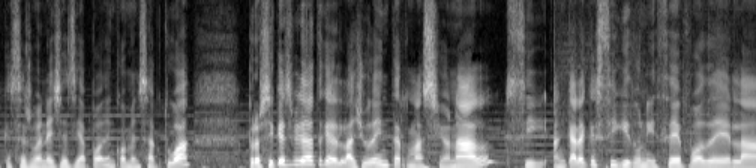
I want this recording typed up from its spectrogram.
aquestes ONGs ja poden començar a actuar. Però sí que és veritat que l'ajuda internacional, sí, encara que sigui d'UNICEF o de la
